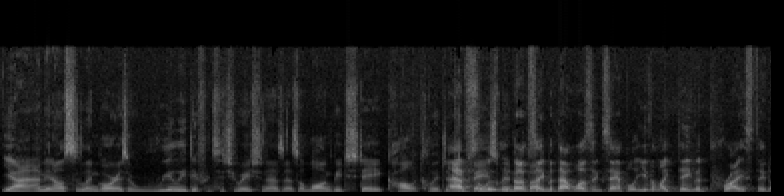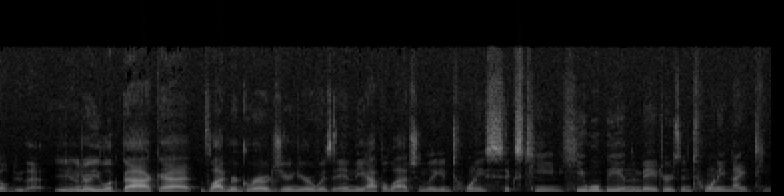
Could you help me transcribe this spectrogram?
Yeah, I mean, also Longoria is a really different situation as, as a Long Beach State college, collegiate Absolutely, but I'm saying, but that was an example. Even like David Price, they don't do that. You, know. you look back at Vladimir Guerrero Jr. was in the Appalachian League in 2016. He will be in the majors in 2019.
